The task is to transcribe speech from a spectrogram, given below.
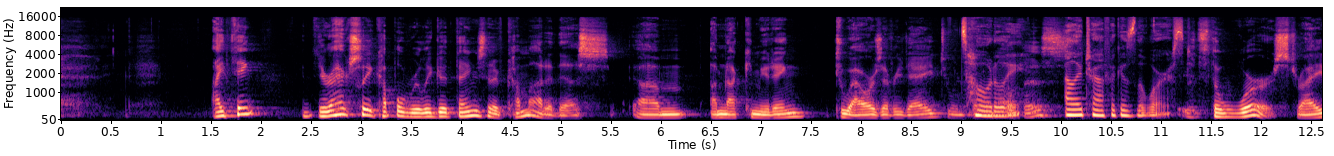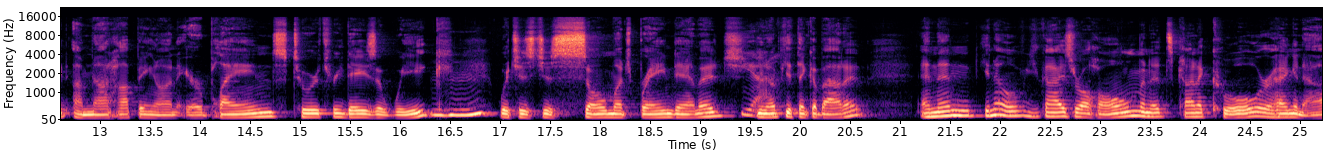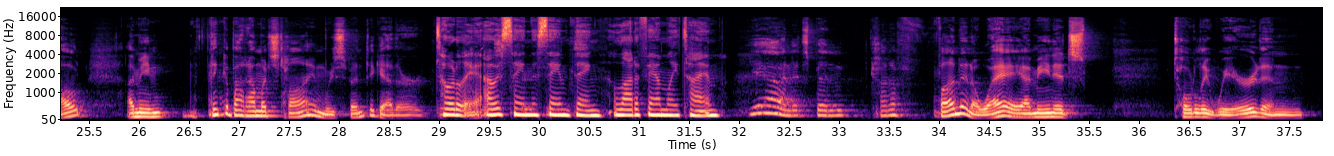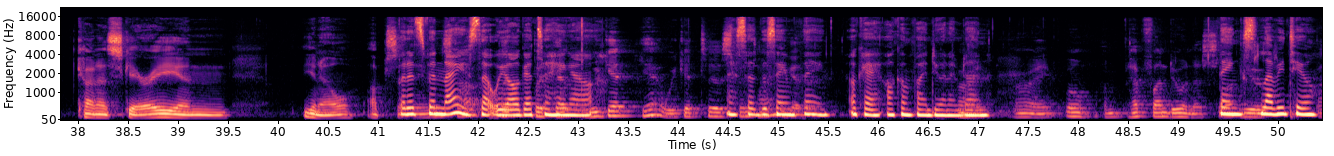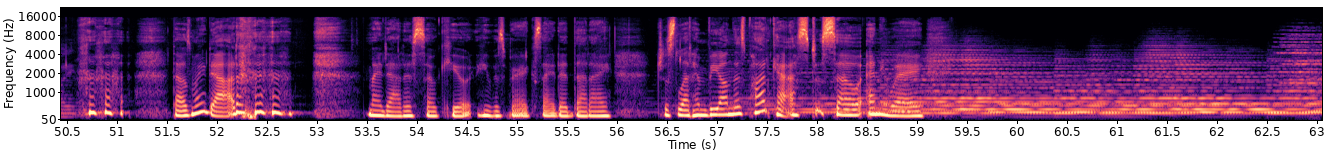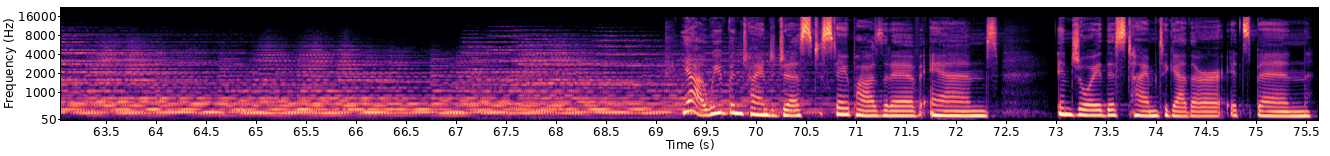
I think there are actually a couple really good things that have come out of this. Um, I'm not commuting two hours every day to and totally. office. LA traffic is the worst. It's the worst, right? I'm not hopping on airplanes two or three days a week, mm-hmm. which is just so much brain damage. Yeah. You know, if you think about it. And then, you know, you guys are all home and it's kind of cool. We're hanging out. I mean, think about how much time we spent together. Totally. I was saying the same thing. A lot of family time. Yeah, and it's been kind of fun in a way. I mean, it's totally weird and kind of scary and you know upsetting. But it's been nice that we but, all get to hang out. We get yeah, we get to. I said the same together. thing. Okay, I'll come find you when I'm all done. Right. All right. Well, um, have fun doing this. Thanks. Love you, Love you too. That was my dad. my dad is so cute. He was very excited that I just let him be on this podcast. So anyway. Yeah, we've been trying to just stay positive and enjoy this time together. It's been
